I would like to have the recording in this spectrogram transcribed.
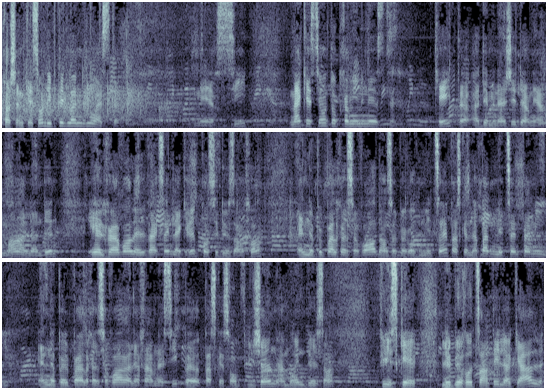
Prochaine question, député de London West. Merci. Ma question est au premier ministre. Kate a déménagé dernièrement à London et elle veut avoir le vaccin de la grippe pour ses deux enfants. Elle ne peut pas le recevoir dans un bureau de médecin parce qu'elle n'a pas de médecin de famille. Elle ne peut pas le recevoir à la pharmacie parce qu'elles sont plus jeunes, à moins de deux ans, puisque le bureau de santé local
